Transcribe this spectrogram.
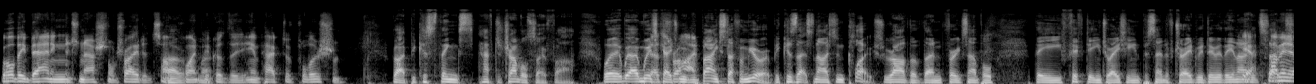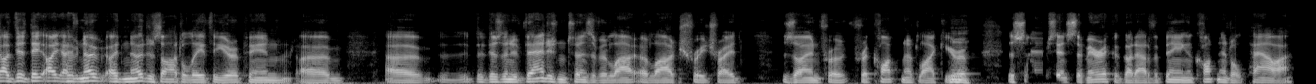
We'll be banning international trade at some oh, point right. because of the impact of pollution. Right, because things have to travel so far. Well, in which that's case right. we'll be buying stuff from Europe because that's nice and close, rather than, for example, the 15 to 18 percent of trade we do with the United yeah. States. I mean, I, have no, I have no desire to leave the European. Um, uh, there's an advantage in terms of a, lar- a large free trade zone for for a continent like Europe. Mm. The same sense America got out of it, being a continental power.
